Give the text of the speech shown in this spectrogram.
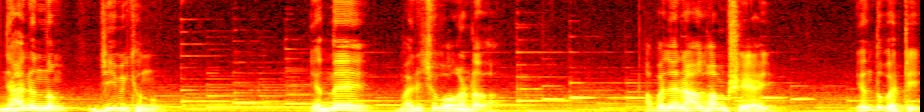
ഞാനിന്നും ജീവിക്കുന്നു. എന്നേ മരിച്ചു പോകേണ്ടതാ. അപ്പം ഞാൻ ആകാംക്ഷയായി. എന്തു പറ്റി?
